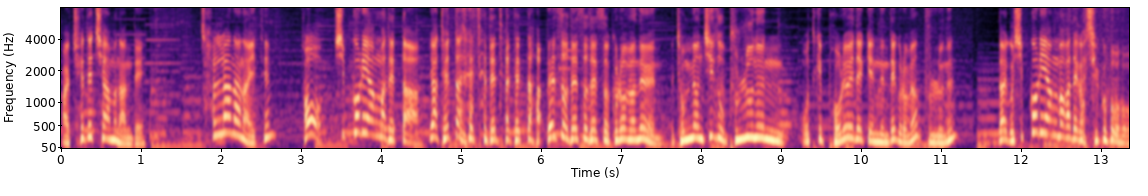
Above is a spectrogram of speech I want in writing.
아 최대치 하면 안 돼. 찬란한 아이템? 어 10거리 악마 됐다 야 됐다 됐다 됐다 됐다 됐어 됐어 됐어 그러면은 전면 취소 블루는 어떻게 버려야 되겠는데 그러면 블루는 나 이거 10거리 악마가 돼가지고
